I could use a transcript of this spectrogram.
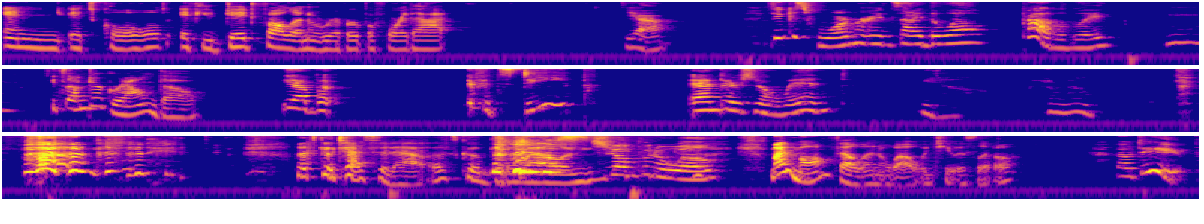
And it's cold. If you did fall in a river before that, Yeah. I think it's warmer inside the well? Probably. it's underground though. Yeah, but if it's deep and there's no wind. Yeah, I don't know. Let's go test it out. Let's go get a well. And... jump in a well. My mom fell in a well when she was little. How deep?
